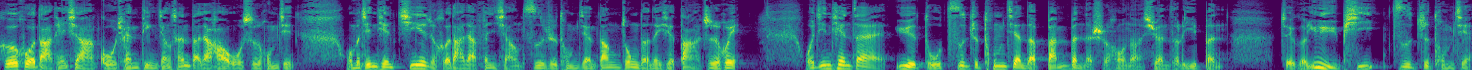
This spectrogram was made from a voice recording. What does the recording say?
合伙打天下，股权定江山。大家好，我是洪锦。我们今天接着和大家分享《资治通鉴》当中的那些大智慧。我今天在阅读《资治通鉴》的版本的时候呢，选择了一本这个御批《资治通鉴》。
